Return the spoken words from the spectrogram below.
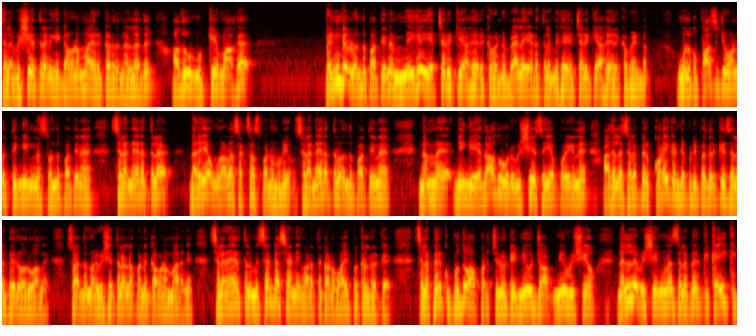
சில விஷயத்தில் நீங்கள் கவனமாக இருக்கிறது நல்லது. அதுவும் முக்கியமாக பெண்கள் வந்து பார்த்தீங்கன்னா மிக எச்சரிக்கையாக இருக்க வேண்டும். வேலை இடத்துல மிக எச்சரிக்கையாக இருக்க வேண்டும். உங்களுக்கு பாசிட்டிவான திங்கிங்னஸ் வந்து பார்த்தீங்கன்னா சில நேரத்தில் நிறைய உங்களால் சக்ஸஸ் பண்ண முடியும். சில நேரத்தில் வந்து பார்த்தீங்கன்னா நம்ம நீங்கள் ஏதாவது ஒரு விஷயம் செய்ய போகிறீங்கன்னு அதில் சில பேர் குறை கண்டுபிடிப்பதற்கு சில பேர் வருவாங்க. ஸோ அந்த மாதிரி விஷயத்துலலாம் கொஞ்சம் கவனமாக இருங்க. சில நேரத்தில் மிஸ் அண்டர்ஸ்டாண்டிங் வரதுக்கான வாய்ப்புகள் இருக்குது சில பேருக்கு புது ஆப்பர்ச்சுனிட்டி நியூ ஜாப் நியூ விஷயம் நல்ல விஷயங்கள்லாம் சில பேருக்கு கைக்கு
